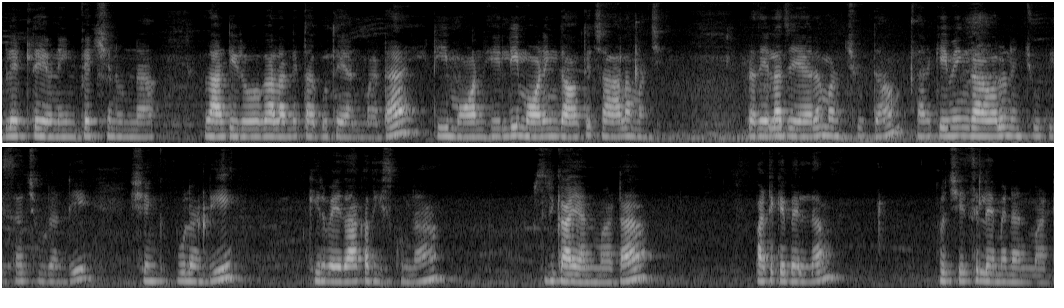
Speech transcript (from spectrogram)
బ్లడ్లో ఏమైనా ఇన్ఫెక్షన్ ఉన్నా అలాంటి రోగాలన్నీ తగ్గుతాయి అనమాట టీ మార్నింగ్ హెల్దీ మార్నింగ్ తాగితే చాలా మంచిది. ఇప్పుడు అది ఎలా చేయాలో మనం చూద్దాం. దానికి ఏమేమి కావాలో నేను చూపిస్తాను చూడండి. శంకు అండి ఇరవై దాకా తీసుకున్న. ఉసిరికాయ అన్నమాట. పటిక బెల్లం వచ్చేసి లెమన్ అన్నమాట.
